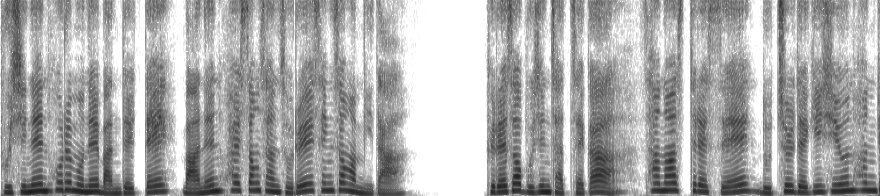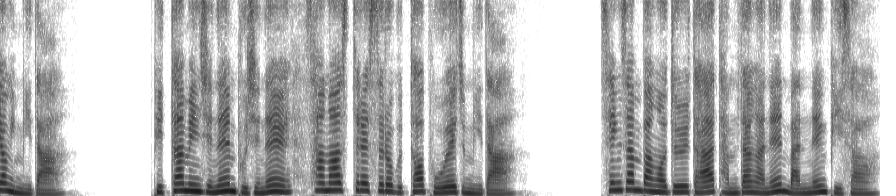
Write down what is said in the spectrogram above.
부신은 호르몬을 만들 때 많은 활성산소를 생성합니다. 그래서 부신 자체가 산화 스트레스에 노출되기 쉬운 환경입니다. 비타민C는 부신을 산화 스트레스로부터 보호해줍니다. 생산 방어 둘 다 담당하는 만능 비서.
